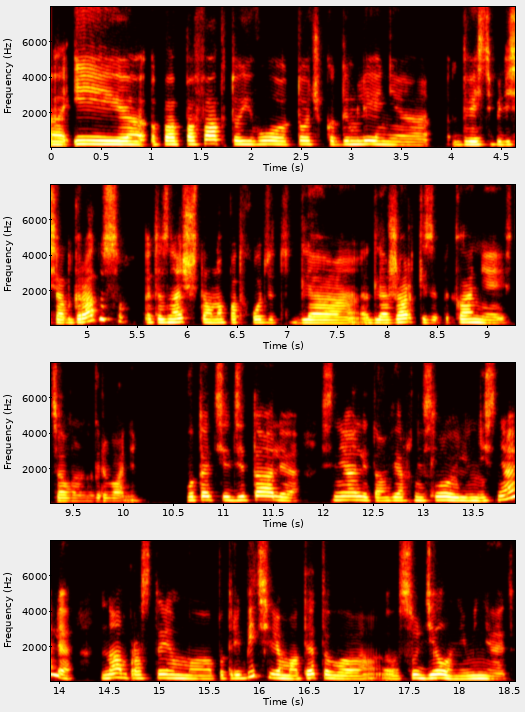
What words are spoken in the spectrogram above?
А, и по, по факту его точка дымления 250 градусов, это значит, что оно подходит для, для жарки, запекания и в целом нагревания. вот эти детали сняли там верхний слой или не сняли, нам, простым а, потребителям, от этого суть дела не меняет.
